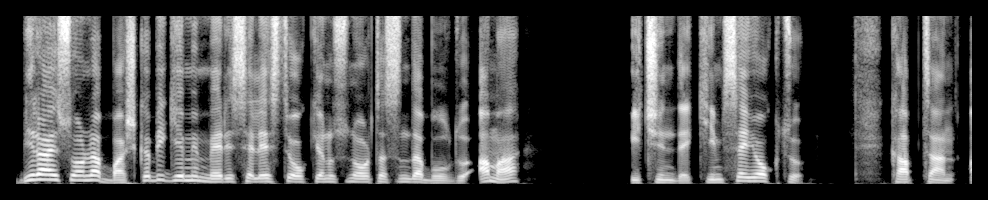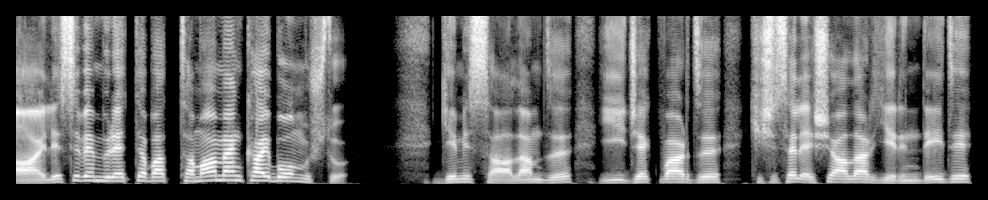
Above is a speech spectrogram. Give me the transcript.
Bir ay sonra başka bir gemi Mary Celeste okyanusun ortasında buldu ama içinde kimse yoktu. Kaptan, ailesi ve mürettebat tamamen kaybolmuştu. Gemi sağlamdı, yiyecek vardı, kişisel eşyalar yerindeydi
